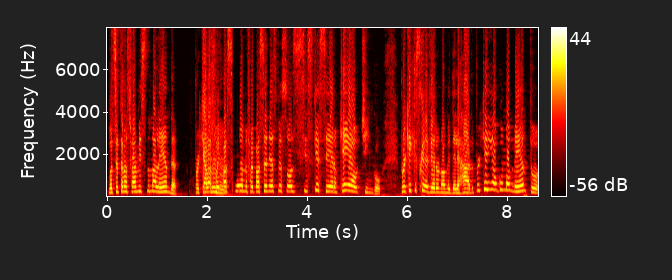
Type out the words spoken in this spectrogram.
você transforma isso numa lenda. Porque ela foi uhum. passando, foi passando e as pessoas se esqueceram. Quem é o Tingle? Por que, que escreveram o nome dele errado? Porque em algum momento,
